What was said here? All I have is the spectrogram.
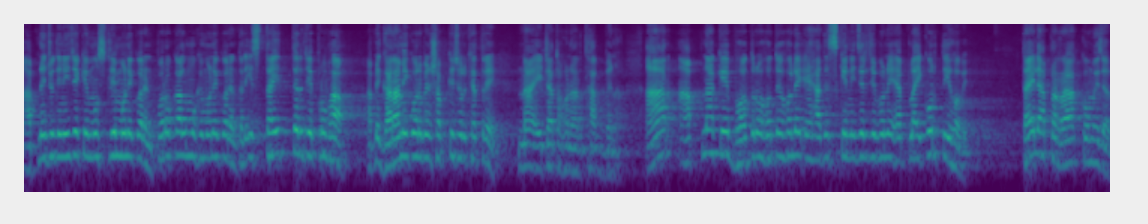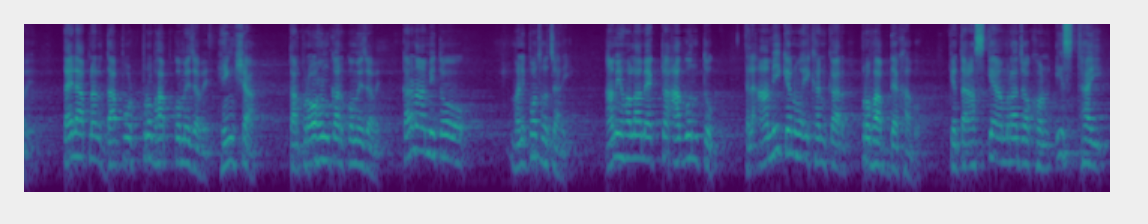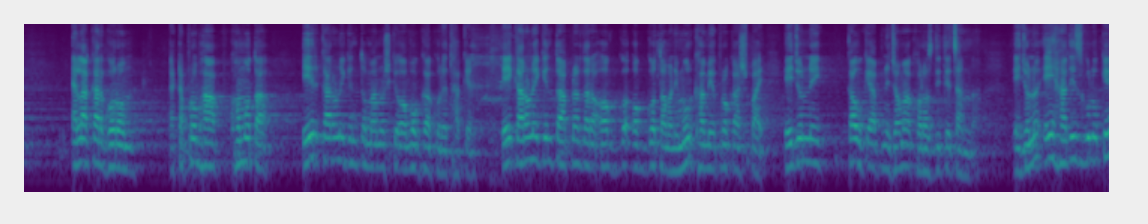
আপনি যদি নিজেকে মুসলিম মনে করেন পরকালমুখী মনে করেন, তাহলে স্থায়িত্বের যে প্রভাব আপনি গারামি করবেন সব কিছুর ক্ষেত্রে, না, এটা তখন আর থাকবে না। আর আপনাকে ভদ্র হতে হলে এ হাদিসকে নিজের জীবনে অ্যাপ্লাই করতেই হবে। তাইলে আপনার রাগ কমে যাবে, তাইলে আপনার দাপট প্রভাব কমে যাবে, হিংসা, তারপর অহংকার কমে যাবে। কারণ আমি তো মানে পথচারী, আমি হলাম একটা আগন্তুক, তাহলে আমি কেন এখানকার প্রভাব দেখাবো? কিন্তু আজকে আমরা যখন স্থায়ী এলাকার গরম, একটা প্রভাব, ক্ষমতা এর কারণে কিন্তু মানুষকে অবজ্ঞা করে থাকেন। এই কারণে কিন্তু আপনার দ্বারা অজ্ঞ, অজ্ঞতা মানে মূর্খামে প্রকাশ পায়। এই জন্যেই কাউকে আপনি জমা খরচ দিতে চান না। এই জন্য এই হাদিসগুলোকে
